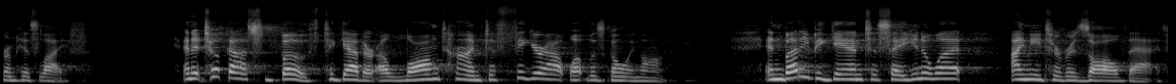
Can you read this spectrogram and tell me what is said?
from his life. And it took us both together a long time to figure out what was going on. And Buddy began to say, you know what? I need to resolve that.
